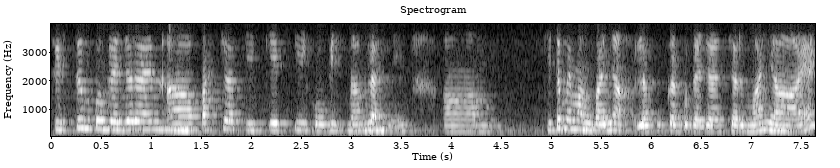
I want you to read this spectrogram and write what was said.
sistem pembelajaran uh, pasca PKP COVID-19 ni um, kita memang banyak lakukan pembelajaran secara maya eh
